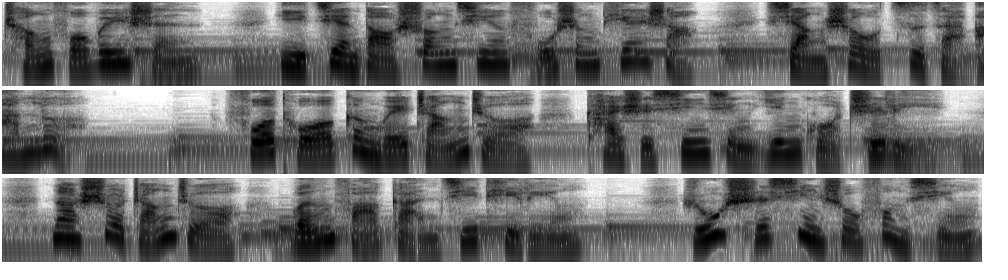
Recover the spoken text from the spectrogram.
成佛威神已见到双亲福升天上，享受自在安乐。佛陀更为长者，开始心性因果之理。那摄长者闻法感激涕零，如实信受奉行，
